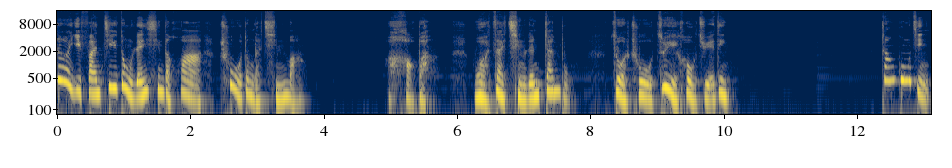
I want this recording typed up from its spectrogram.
这一番激动人心的话，触动了秦王。好吧，我再请人占卜。做出最后决定。张公瑾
